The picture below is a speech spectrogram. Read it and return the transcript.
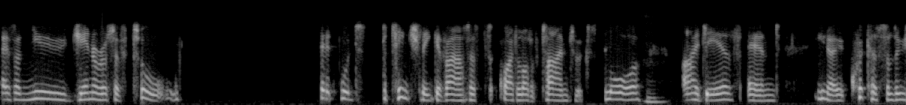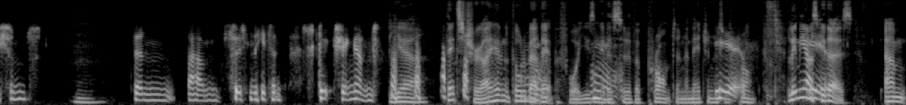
as a new generative tool, it would potentially give artists quite a lot of time to explore ideas and, you know, quicker solutions than um, certainly than sketching and yeah, that's true. I haven't thought about that before, using it as sort of a prompt, an imaginative Yeah. prompt. Let me ask you this. Um,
